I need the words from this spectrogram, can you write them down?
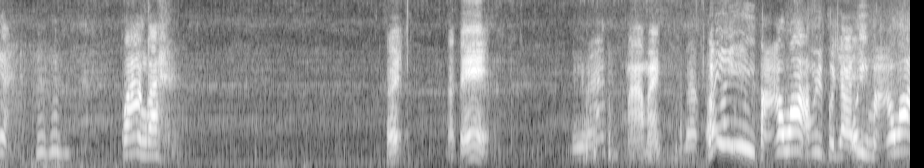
เนี่ยกว้างไป นาเต้ดีไหมมาไหมเฮ้ยหมาว่ะอุ้ยตัวใหญ่เฮ้ยหมาว่ะ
